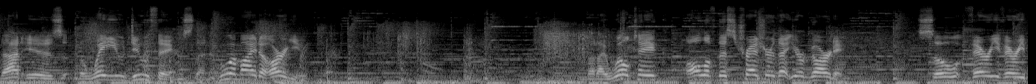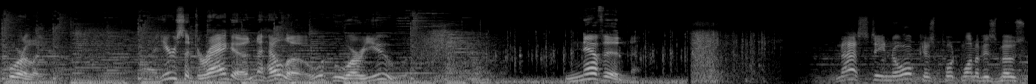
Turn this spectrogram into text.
that is the way you do things, then who am I to argue? But I will take all of this treasure that you're guarding. So very, very poorly. Uh, here's a dragon. Hello. Who are you? Nevin. Gnasty Gnorc has put one of his most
